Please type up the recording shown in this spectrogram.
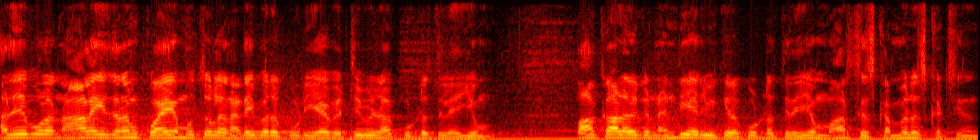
அதே போல் நாளைய தினம் கோயம்புத்தூரில் நடைபெறக்கூடிய வெற்றி விழா கூட்டத்திலேயும் வாக்காளருக்கு நன்றி அறிவிக்கிற கூட்டத்திலேயும் மார்க்சிஸ்ட் கம்யூனிஸ்ட் கட்சியின்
